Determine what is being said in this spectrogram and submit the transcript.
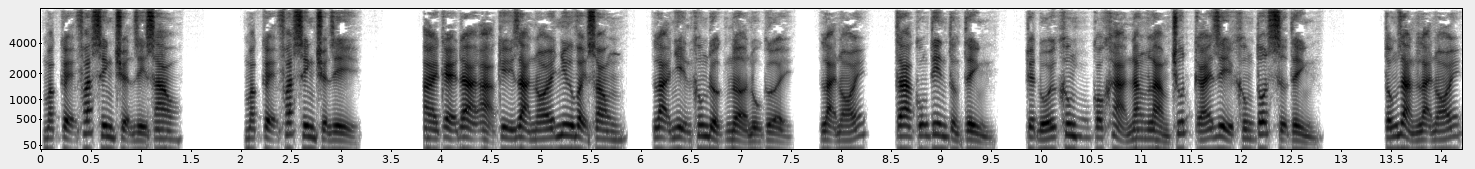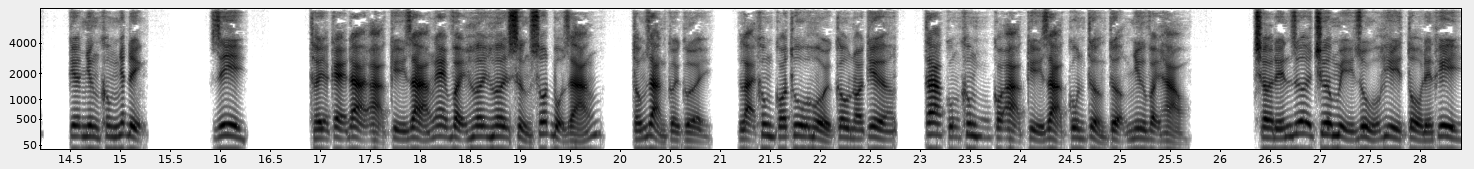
Mặc kệ phát sinh chuyện gì sao? Mặc kệ phát sinh chuyện gì? Ai kẻ đạ ạ kỳ dạ nói như vậy xong, lại nhịn không được nở nụ cười, lại nói, ta cũng tin tưởng tình, tuyệt đối không có khả năng làm chút cái gì không tốt sự tình. Tống giản lại nói, kia nhưng không nhất định. Gì? Thấy kẻ đạ ạ kỳ giả nghe vậy hơi hơi sửng sốt bộ dáng, tống giản cười cười, lại không có thu hồi câu nói kia, ta cũng không có ạ kỳ giả cun tưởng tượng như vậy hảo. Chờ đến giữa trưa mị rủ hì tổ đến khi,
